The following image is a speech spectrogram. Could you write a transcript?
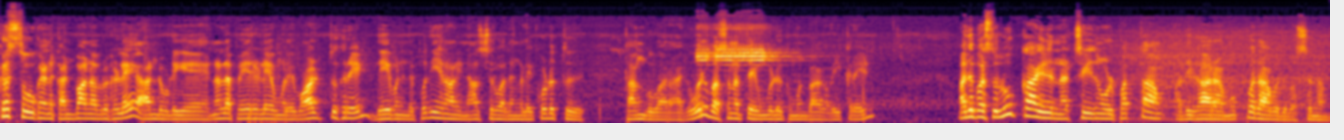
கிறிஸ்துவுக்கு கண்பானவர்களே ஆண்டுடைய நல்ல பெயரிலே உங்களை வாழ்த்துகிறேன். தேவன் இந்த புதிய நாளின் ஆசீர்வாதங்களை கொடுத்து தாங்குவாராக. ஒரு வசனத்தை உங்களுக்கு முன்பாக வைக்கிறேன். அது பஸ் லூக்காயில் நற்செய்தி நூல் பத்தாம் அதிகாரம் முப்பதாவது வசனம்.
